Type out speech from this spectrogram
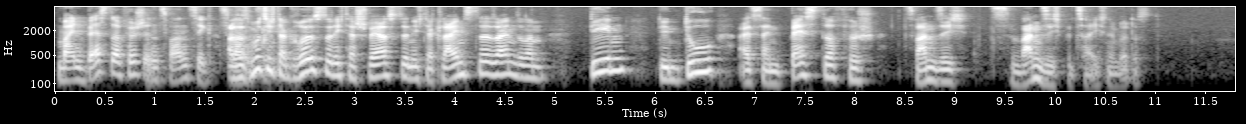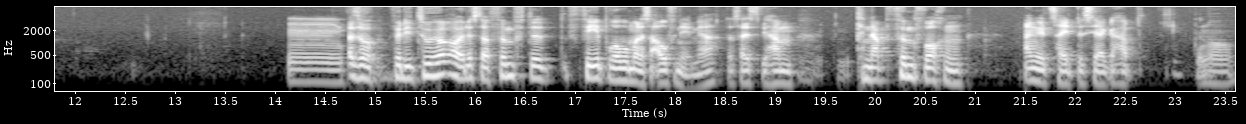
Mein bester Fisch in 2020. Also es muss nicht der größte, nicht der schwerste, nicht der kleinste sein, sondern den, den du als dein bester Fisch 2020 bezeichnen würdest. Also für die Zuhörer, heute ist der 5. Februar, wo wir das aufnehmen, ja. Das heißt, wir haben knapp fünf Wochen Angelzeit bisher gehabt. Genau.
